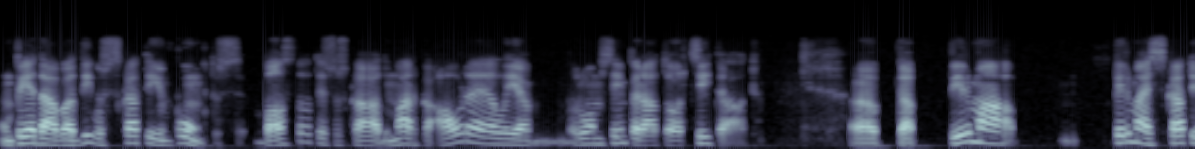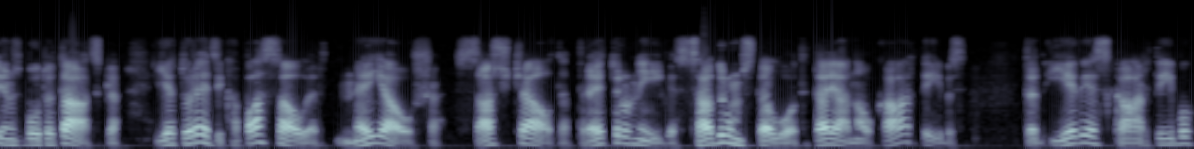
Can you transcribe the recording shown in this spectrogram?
un piedāvā divus skatījumu punktus, balstoties uz kādu Marka Aurēlija, Romas imperatora citātu. Tā pirmā pirmais skatījums būtu tāds, ka, ja tu redzi, ka pasaule ir nejauša, sašķelta, pretrunīga, sadrumstalota, tajā nav kārtības, tad ievies kārtību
